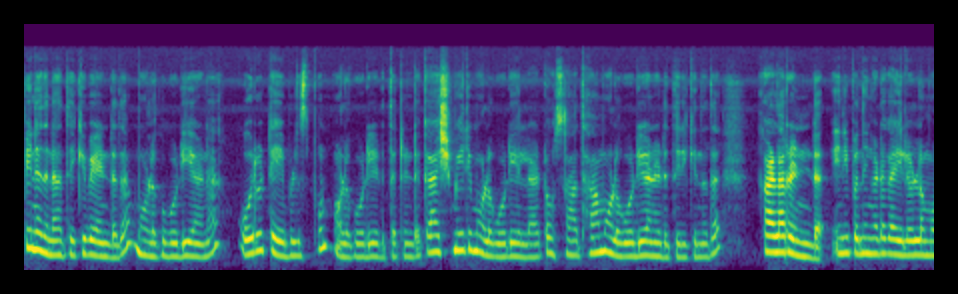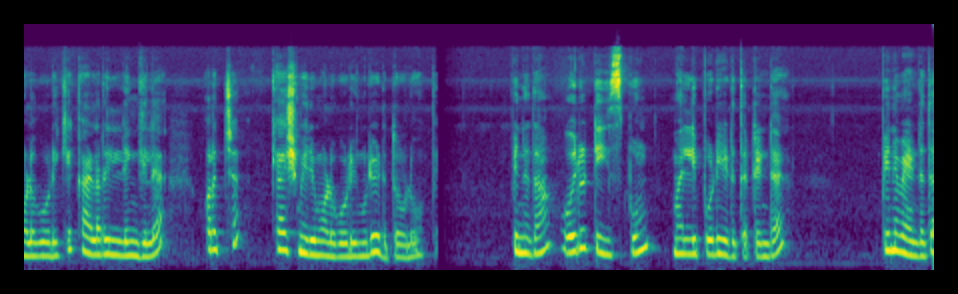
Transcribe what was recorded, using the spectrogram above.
പിന്നെ ഇതിനകത്തേക്ക് വേണ്ടത് മുളക് പൊടിയാണ്. ഒരു ടേബിൾ സ്പൂൺ മുളക് പൊടി എടുത്തിട്ടുണ്ട്. കാശ്മീരി മുളക് പൊടിയല്ല കേട്ടോ. സാധാ മുളക് പൊടിയാണ് എടുത്തിരിക്കുന്നത്. കളറുണ്ട് ഇനിയിപ്പോൾ നിങ്ങളുടെ കയ്യിലുള്ള മുളക് പൊടിക്ക് കളറില്ലെങ്കിൽ കുറച്ച് കാശ്മീരി മുളക് പൊടിയും കൂടി എടുത്തോളൂ. പിന്നെ ഇതാ ഒരു ടീസ്പൂൺ മല്ലിപ്പൊടി എടുത്തിട്ടുണ്ട്. പിന്നെ വേണ്ടത്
